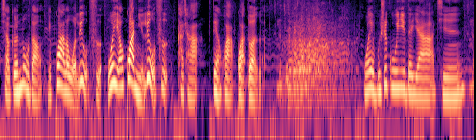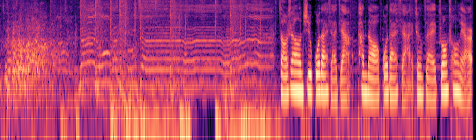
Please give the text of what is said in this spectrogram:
小哥怒道：“你挂了我六次，我也要挂你六次！”咔嚓，电话挂断了。我也不是故意的呀，亲。早上去郭大侠家，看到郭大侠正在装窗帘儿，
